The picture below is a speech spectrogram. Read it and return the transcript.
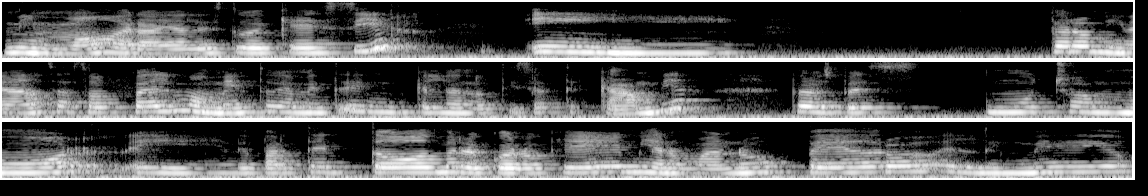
ni modo, era, ya les tuve que decir. Y pero mira, o sea, eso fue el momento, obviamente, en que la noticia te cambia, pero después mucho amor eh, de parte de todos. Me recuerdo que mi hermano Pedro, el de en medio,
